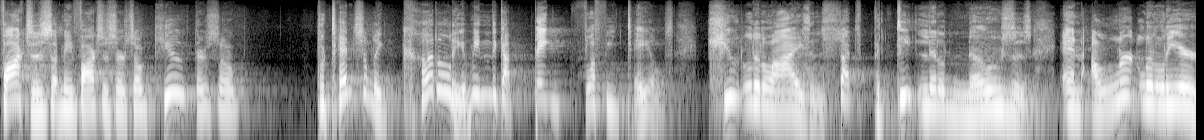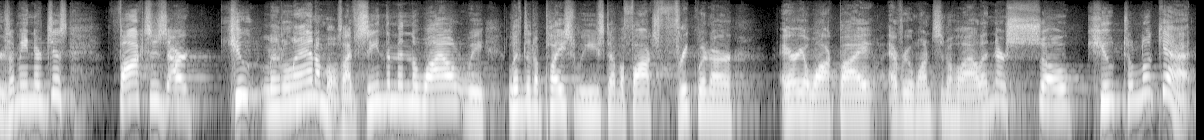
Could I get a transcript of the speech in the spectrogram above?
foxes, I mean, foxes are so cute, they're so potentially cuddly. I mean, they got big, fluffy tails, cute little eyes, and such petite little noses, and alert little ears. I mean, they're just, foxes are cute little animals. I've seen them in the wild. We lived at a place we used to have a fox frequent our area, walk by every once in a while, and they're so cute to look at.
